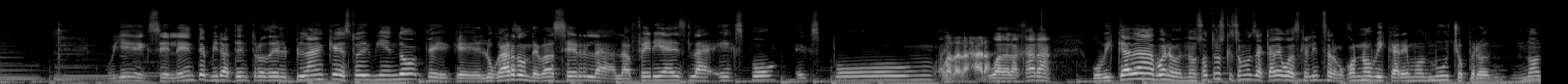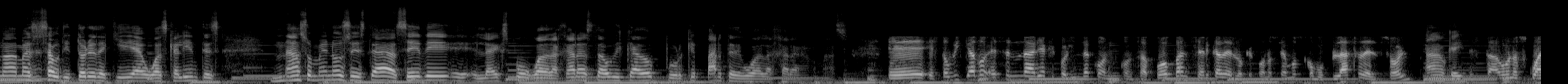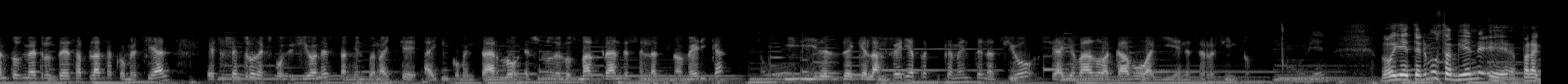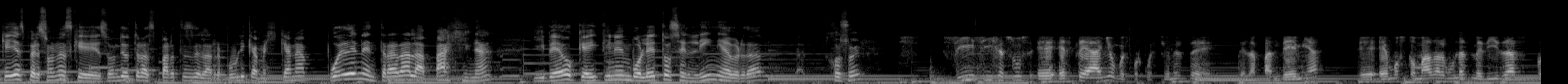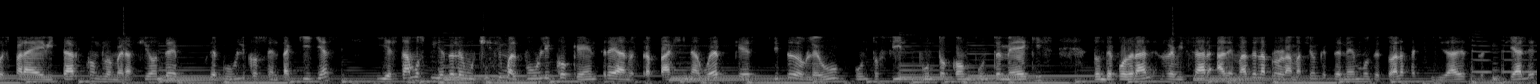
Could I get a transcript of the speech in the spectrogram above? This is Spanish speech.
Oye, excelente. Mira, dentro del plan que estoy viendo, que, el lugar donde va a ser la, feria es la Expo, Expo Guadalajara. Guadalajara. Ubicada, bueno, nosotros que somos de acá de Aguascalientes a lo mejor no ubicaremos mucho, pero no nada más es auditorio de aquí de Aguascalientes. Más o menos esta sede, eh, la Expo Guadalajara, está ubicado por qué parte de Guadalajara más? Eh, está ubicado, es en un área que colinda con, Zapopan, cerca de lo que conocemos como Plaza del Sol. Ah, ok. Está a unos cuantos metros de esa plaza comercial. Este centro de exposiciones, también, bueno, hay que, hay que comentarlo, es uno de los más grandes en Latinoamérica. Y desde que la feria prácticamente nació, se ha llevado a cabo allí, en ese recinto. Oye, tenemos también eh, para aquellas personas que son de otras partes de la República Mexicana, pueden entrar a la página y veo que ahí tienen boletos en línea, ¿verdad, Josué? Sí, sí, Jesús. Eh, este año, pues por cuestiones de, de la pandemia, eh, hemos tomado algunas medidas pues para evitar conglomeración de, de públicos en taquillas y estamos pidiéndole muchísimo al público que entre a nuestra página web que es www.film.com.mx donde podrán revisar además de la programación que tenemos de todas las actividades presenciales,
